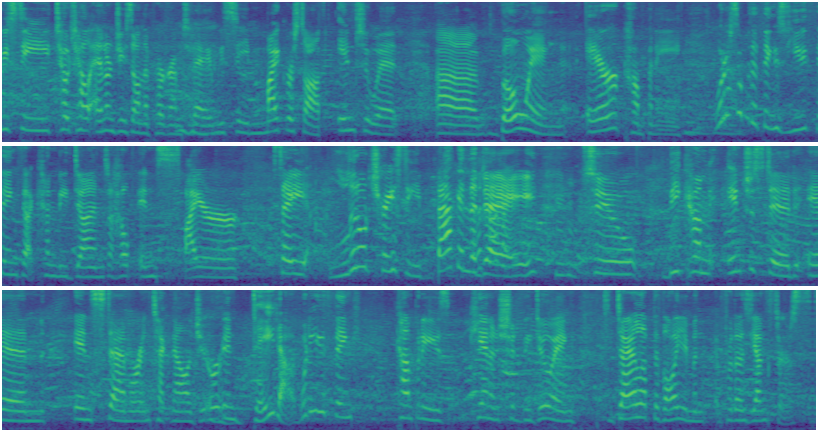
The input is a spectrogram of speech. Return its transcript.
We see Total Energies on the program today. We see Microsoft, Intuit, um, Boeing, Air Company. What are some of the things you think that can be done to help inspire, say, little Tracy back in the day to become interested in, in STEM or in technology or in data? What do you think companies can and should be doing to dial up the volume in, for those youngsters?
